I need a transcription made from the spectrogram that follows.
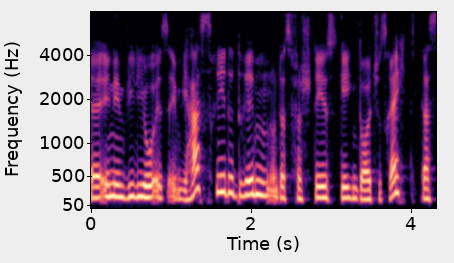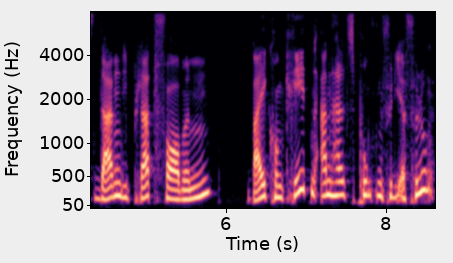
äh, in dem Video ist irgendwie Hassrede drin und das verstehst gegen deutsches Recht, dass dann die Plattformen bei konkreten Anhaltspunkten für die Erfüllung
